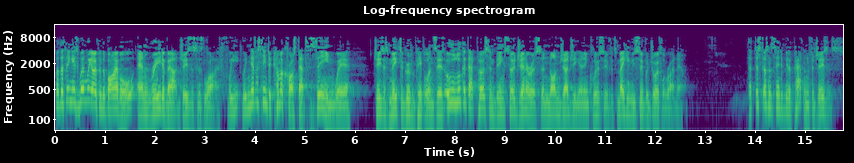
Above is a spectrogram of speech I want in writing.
But the thing is, when we open the Bible and read about Jesus' life, we, we never seem to come across that scene where Jesus meets a group of people and says, oh, look at that person being so generous and non-judging and inclusive. It's making me super joyful right now. That just doesn't seem to be the pattern for Jesus.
